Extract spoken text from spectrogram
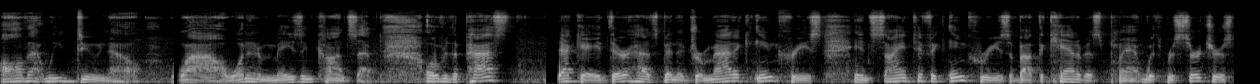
All that we do know. Wow, what an amazing concept. Over the past decade, there has been a dramatic increase in scientific inquiries about the cannabis plant, with researchers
